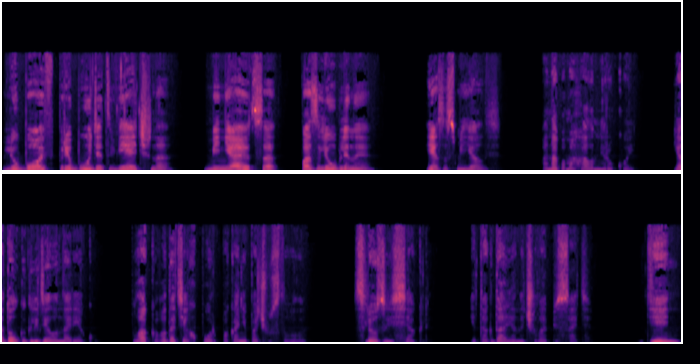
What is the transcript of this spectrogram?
«Любовь прибудет вечно! меняются возлюбленные!» Я засмеялась. Она помахала мне рукой. Я долго глядела на реку. Плакала до тех пор, пока не почувствовала. Слезы иссякли. И тогда я начала писать. День,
